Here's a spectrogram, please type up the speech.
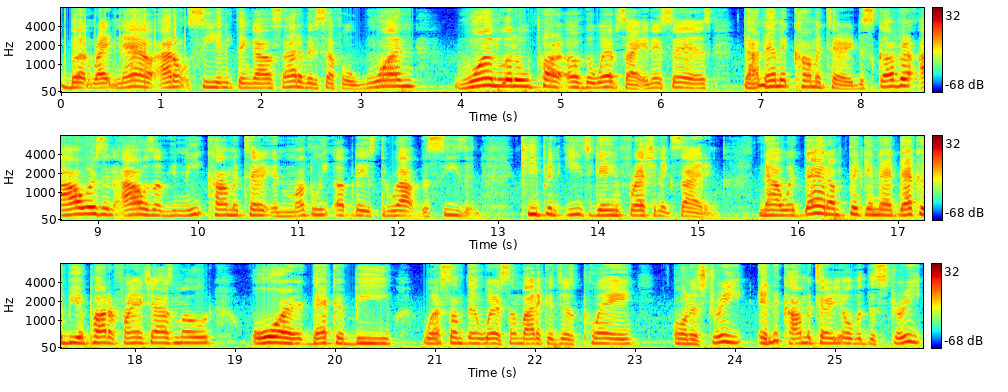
But right now, I don't see anything outside of it except for one one little part of the website, and it says Dynamic commentary. Discover hours and hours of unique commentary and monthly updates throughout the season, keeping each game fresh and exciting. Now, with that, I'm thinking that that could be a part of franchise mode, or that could be where something where somebody could just play on the street in the commentary over the street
